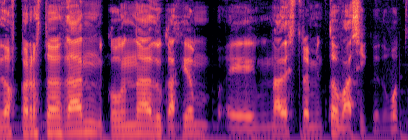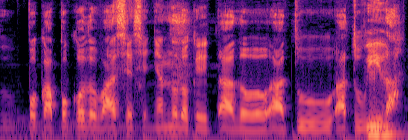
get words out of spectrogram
los perros te dan con una educación, eh, un adiestramiento básico. Y luego tú poco a poco lo vas enseñando lo que a, a, tu, a tu vida.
